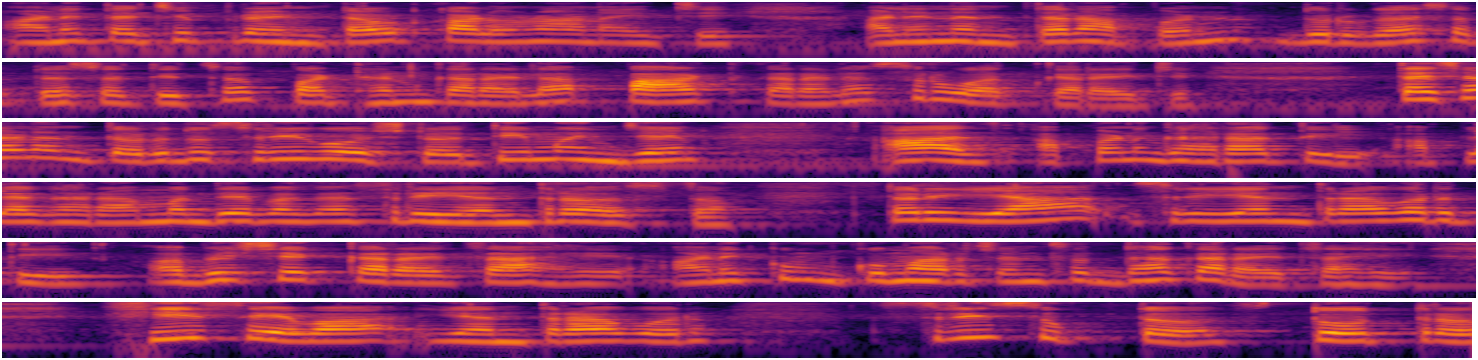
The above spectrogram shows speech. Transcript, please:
आणि त्याची प्रिंटआउट काढून आणायची आणि नंतर आपण दुर्गा सप्तसतीचं पठण करायला पाठ करायला सुरुवात करायची. त्याच्यानंतर दुसरी गोष्ट ती म्हणजे आज आपण घरातील आपल्या घरामध्ये बघा श्रीयंत्र असतं. तर या श्रीयंत्रावरती अभिषेक करायचा आहे आणि कुंकुमार्चनसुद्धा करायचं आहे. ही सेवा यंत्रावर श्रीसुक्त स्तोत्र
